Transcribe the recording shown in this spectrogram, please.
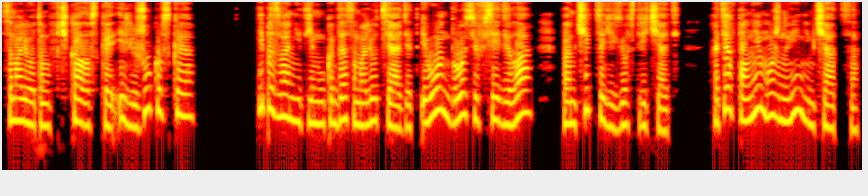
самолетом в Чкаловское или Жуковское и позвонит ему, когда самолет сядет, и он, бросив все дела, помчится ее встречать. Хотя вполне можно и не мчаться,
